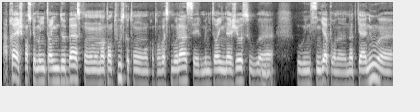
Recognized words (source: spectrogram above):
Après, je pense que le monitoring de base qu'on entend tous quand on, quand on voit ce mot-là, c'est le monitoring Nagios ou, euh, ou Insinga pour no- notre cas à nous. euh,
